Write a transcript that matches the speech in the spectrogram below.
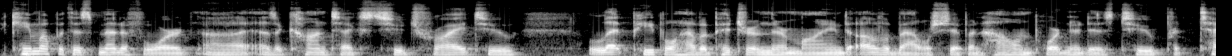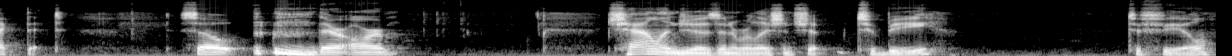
I came up with this metaphor uh, as a context to try to let people have a picture in their mind of a battleship and how important it is to protect it. So there are challenges in a relationship to be to feel,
